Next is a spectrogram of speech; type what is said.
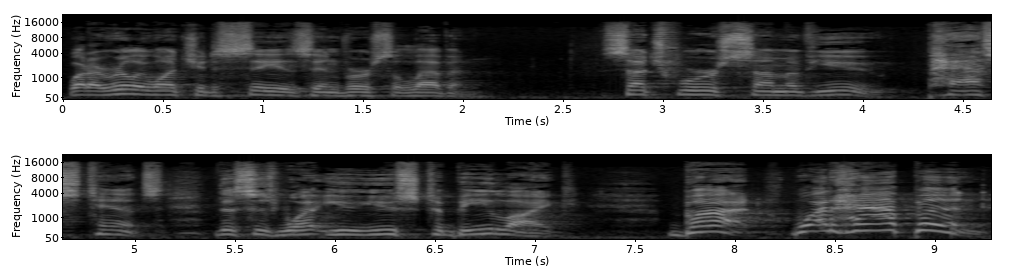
What I really want you to see is in verse 11. Such were some of you past tense. This is what you used to be like. But what happened?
